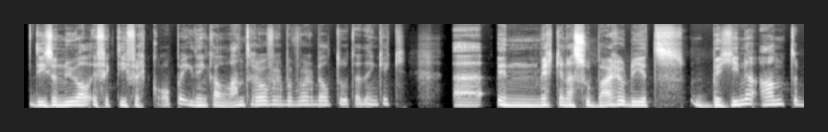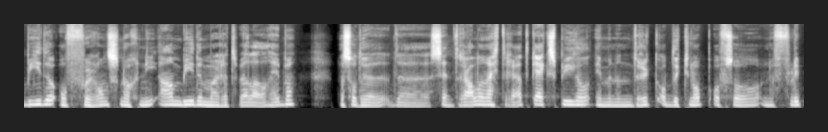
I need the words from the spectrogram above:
die ze nu al effectief verkopen. Ik denk al Land Rover bijvoorbeeld doet dat, denk ik. Eh in merken als Subaru die het beginnen aan te bieden, of voor ons nog niet aanbieden, maar het wel al hebben. Dat is zo de, de centrale achteruitkijkspiegel en met een druk op de knop of zo een flip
